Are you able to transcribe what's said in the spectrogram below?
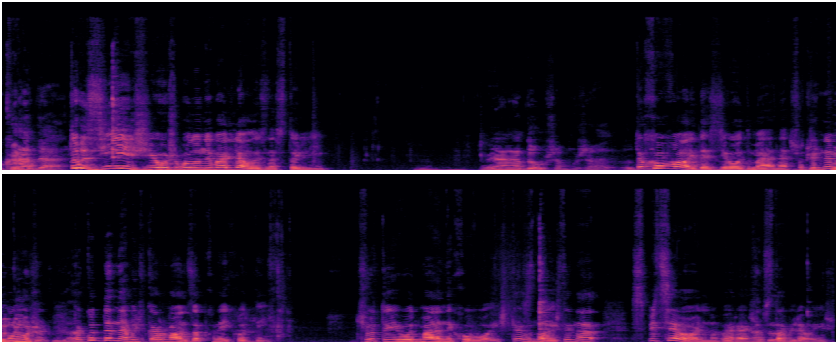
украде. То з'їж його, щоб воно не валялось на столі. Ну я надовше може. То ховай десь його від мене, що ти Під не подушку, можеш. да? Та куди-небудь в карман запхни й ходи. Чого ти його від мене не ховаєш? Ти знаєш, ти на спеціально береш, А то- оставляєш.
